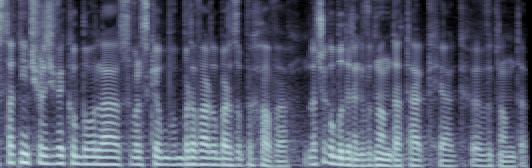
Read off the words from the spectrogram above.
Ostatnie ćwierć wieku było dla suwalskiego browaru bardzo pechowe. Dlaczego budynek wygląda tak, jak wygląda?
